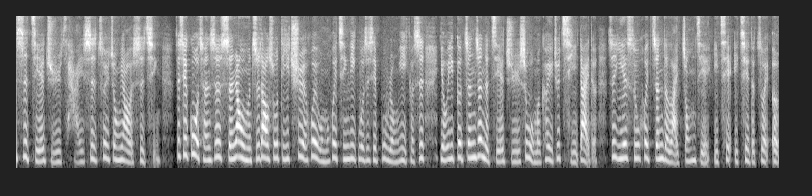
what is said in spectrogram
是结局才是最重要的事情。这些过程是神让我们知道，说的确会，我们会经历过这些不容易。可是有一个真正的结局是我们可以去期待的，是耶稣会真的来终结一切一切的罪恶。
